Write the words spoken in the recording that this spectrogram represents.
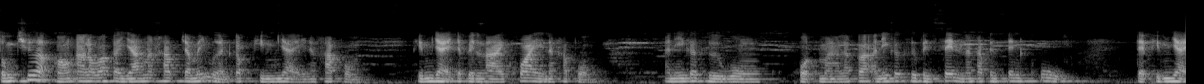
ตรงเชือกของอารวากายักษ์นะครับ จะไม่เหมือนกับพิมพ์ใหญ่นะครับ ผม พิมพ์ใหญ่จะเป็นลายไขว้นะครับ ผม อันนี้ก็คือวง ดมาแล้วก็อันนี้ก็คือเป็นเส้นนะครับ เป็นเส้นคู่ แต่พิมพ์ใหญ่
